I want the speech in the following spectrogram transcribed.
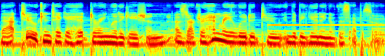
that too can take a hit during litigation, as Dr. Henry alluded to in the beginning of this episode.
